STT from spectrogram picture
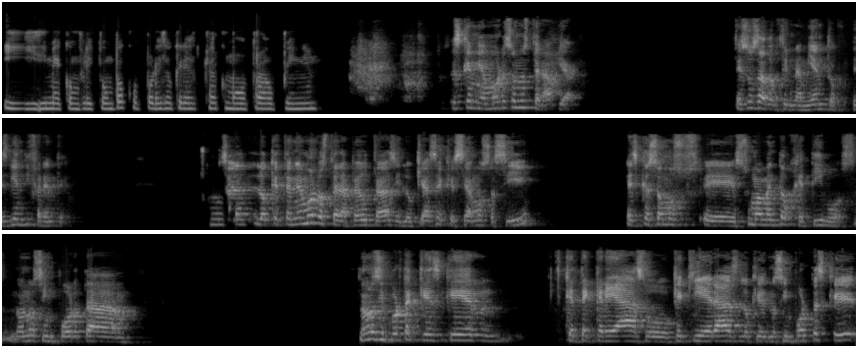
y me conflictó un poco, por eso quería escuchar como otra opinión. Pues es que mi amor, eso no es terapia. Eso es adoctrinamiento, es bien diferente. Okay. O sea, lo que tenemos los terapeutas y lo que hace que seamos así es que somos eh, sumamente objetivos. No nos importa no nos importa qué es que, que te creas o qué quieras, lo que nos importa es que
